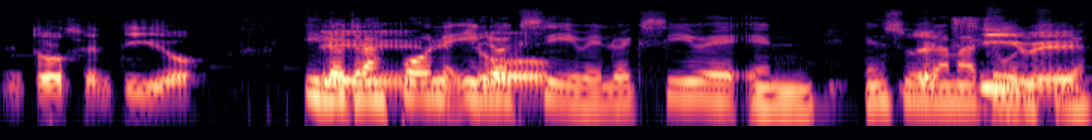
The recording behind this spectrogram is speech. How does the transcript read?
en todo sentido. Y lo Eh, transpone y lo exhibe, lo exhibe en, en su lo dramaturgia.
